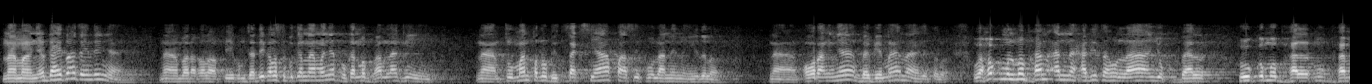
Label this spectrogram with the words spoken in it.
namanya. Udah itu aja intinya. Nah, barakallahu fiikum. Jadi kalau sebutkan namanya bukan mubham lagi. Nah, cuman perlu dicek siapa si fulan ini gitu loh. Nah, orangnya bagaimana gitu loh. Wa hukmul mubham anna haditsahu la yuqbal. Hukum mubham mubham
